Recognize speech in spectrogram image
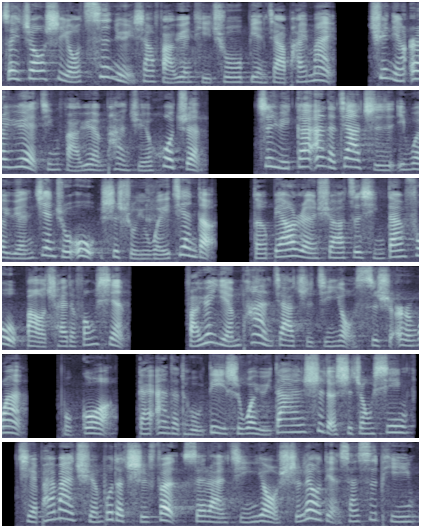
最终是由次女向法院提出变价拍卖。去年二月，经法院判决获准。至于该案的价值，因为原建筑物是属于违建的，得标人需要自行担负报拆的风险。法院研判价值仅有四十二万。不过，该案的土地是位于大安市的市中心，且拍卖全部的持份虽然仅有十六点三四坪，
